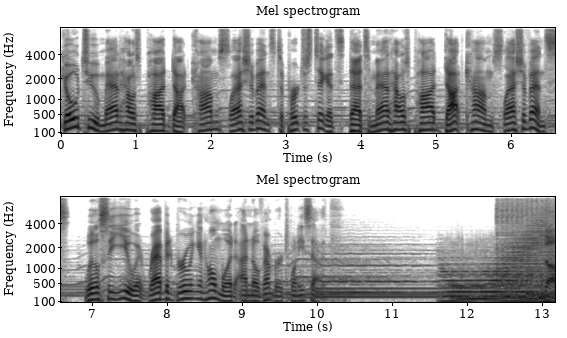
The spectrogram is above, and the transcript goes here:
Go to madhousepod.com slash events to purchase tickets. That's madhousepod.com slash events. We'll see you at Rabid Brewing in Homewood on November 27th. The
